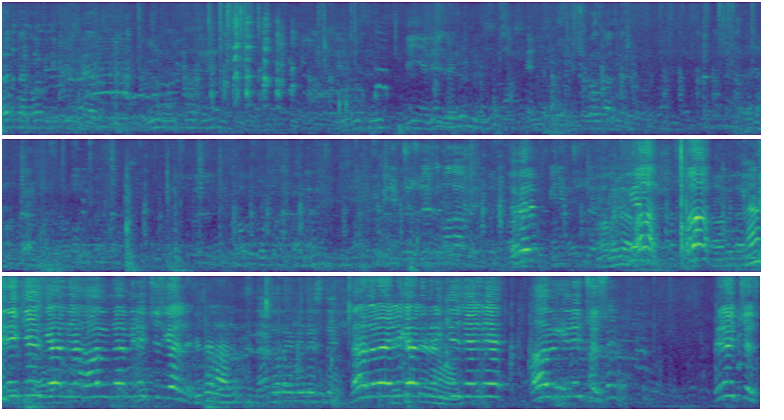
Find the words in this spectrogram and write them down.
Dört takıma 1200 geldi. 1700 lira. Küçük olmaz mı? Efendim? Ha, ha. Ha? 1200 geldi ya. Abimden 1300 geldi. Güzel abi. Merdan'a 50 geldi. Teşekkür ederim abi. 1250. Abim 1300. 1300.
